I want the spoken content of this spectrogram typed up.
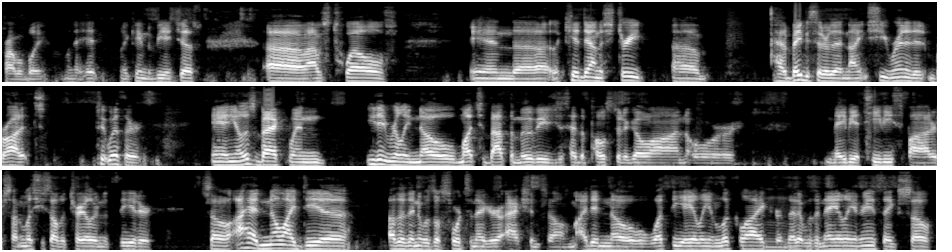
probably when it hit when it came to VHS. Uh, I was 12, and uh, the kid down the street uh, had a babysitter that night. She rented it and brought it to, with her. And you know, this is back when you didn't really know much about the movie. You just had the poster to go on, or maybe a TV spot or something, unless you saw the trailer in the theater. So I had no idea, other than it was a Schwarzenegger action film. I didn't know what the alien looked like, mm. or that it was an alien or anything. So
